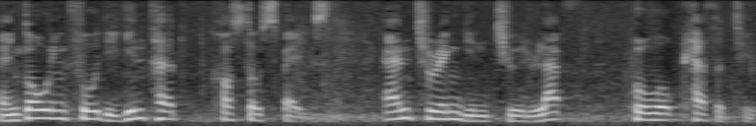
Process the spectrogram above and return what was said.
and going through the intercostal space, entering into left pleural cavity.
